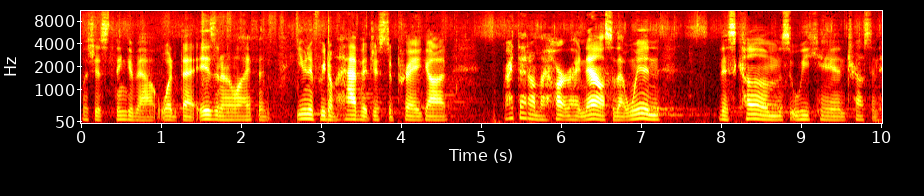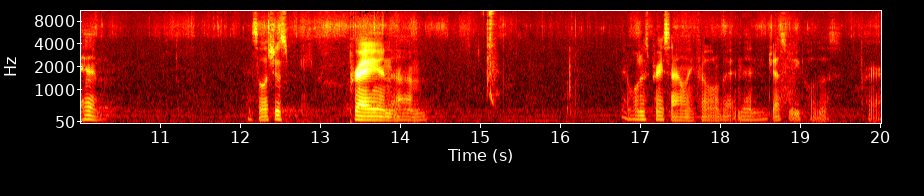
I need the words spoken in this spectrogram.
let's just think about what that is in our life. And even if we don't have it, just to pray, God, write that on my heart right now so that when this comes, we can trust in Him. And so let's just pray and. Um, and we'll just pray silently for a little bit, and then Jess, will close this prayer?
